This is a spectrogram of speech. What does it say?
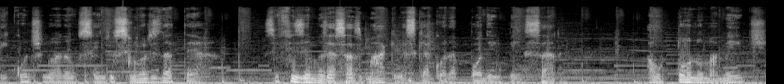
e continuarão sendo os senhores da Terra. Se fizermos essas máquinas que agora podem pensar autonomamente,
